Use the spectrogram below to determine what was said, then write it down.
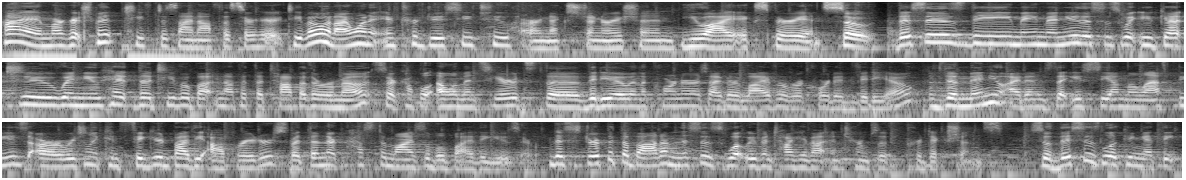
Hi, I'm Margaret Schmidt, Chief Design Officer here at TiVo, and I want to introduce you to our next generation UI experience. So this is the main menu. This is what you get to when you hit the TiVo button up at the top of the remote. So a couple elements here. It's the video in the corner is either live or recorded video. The menu items that you see on the left, these are originally configured by the operators, but then they're customizable by the user. The strip at the bottom, this is what we've been talking about in terms of predictions. So this is looking at the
